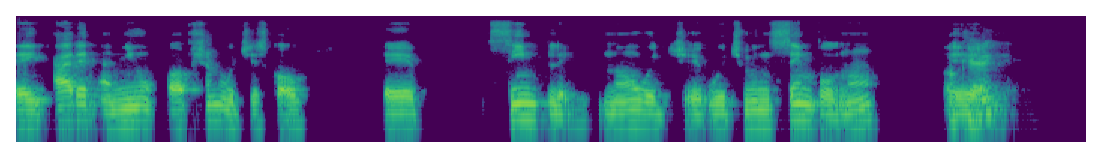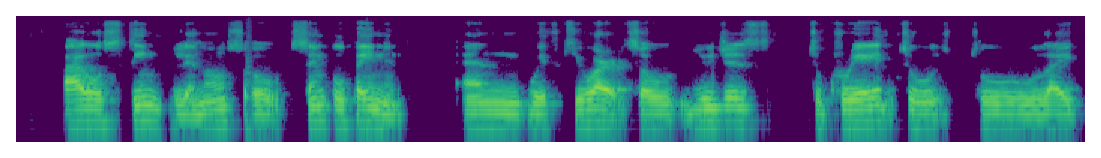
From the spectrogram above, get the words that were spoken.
they added a new option which is called uh, simple no which which means simple no? Okay. pago simple no? So simple payment and with qr so you just to create to to like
